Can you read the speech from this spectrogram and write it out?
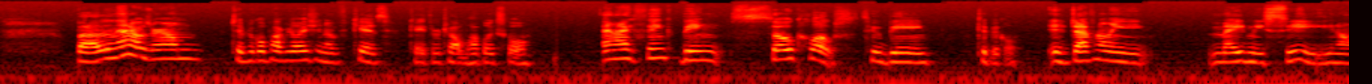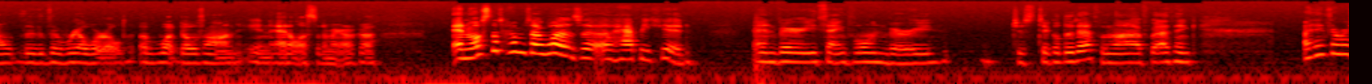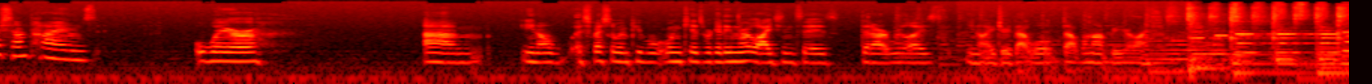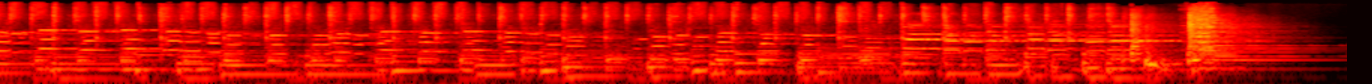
But other than that, I was around typical population of kids, K through 12 public school. And I think being so close to being typical, it definitely made me see, you know, the the real world of what goes on in adolescent America. And most of the times I was a, a happy kid and very thankful and very just tickled to death with my life. But I think I think there were some times where um, you know, especially when people when kids were getting their licenses that I realized, you know, Adria, that will that will not be your life.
